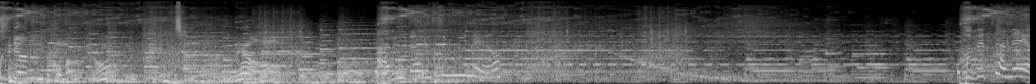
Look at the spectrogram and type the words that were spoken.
출연 고마워요. 잘하네요. 아름다운 승리네요. 뿌듯하네요.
